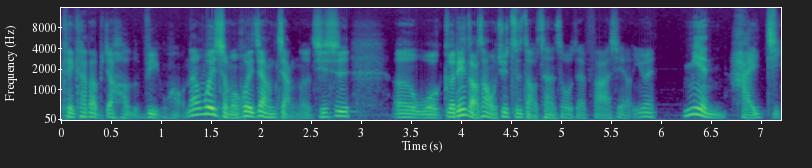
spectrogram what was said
可以看到比较好的 view 哈。那为什么会这样讲呢？其实，呃，我隔天早上我去吃早餐的时候，我才发现，因为面海景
